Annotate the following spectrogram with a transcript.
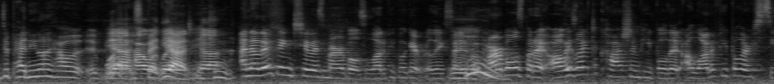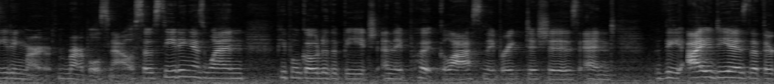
depending on how it was. Yeah, how but it laid, yeah. yeah. Another thing too is marbles. A lot of people get really excited mm. about marbles, but I always like to caution people that a lot of people are seeding mar- marbles now. So seeding is when people go to the beach and they put glass and they break dishes and the idea is that they're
